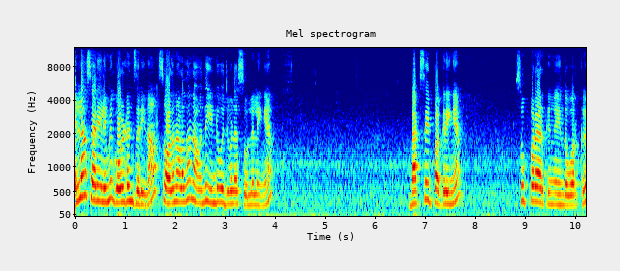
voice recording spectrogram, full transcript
எல்லா சாரிலையுமே கோல்டன் சரி தான். ஸோ அதனால தான் நான் வந்து இண்டிவிஜுவலாக சொல்லலைங்க. பேக் சைட் பார்க்குறீங்க சூப்பராக இருக்குங்க இந்த ஒர்க்கு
